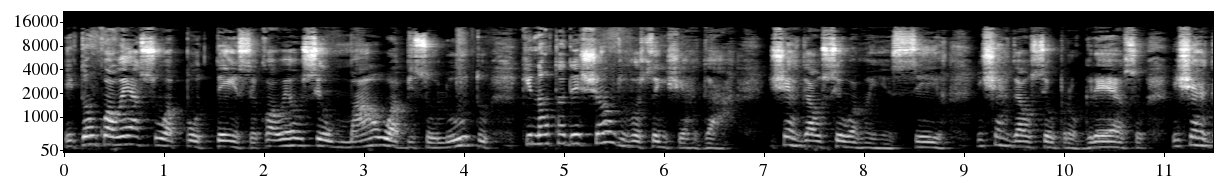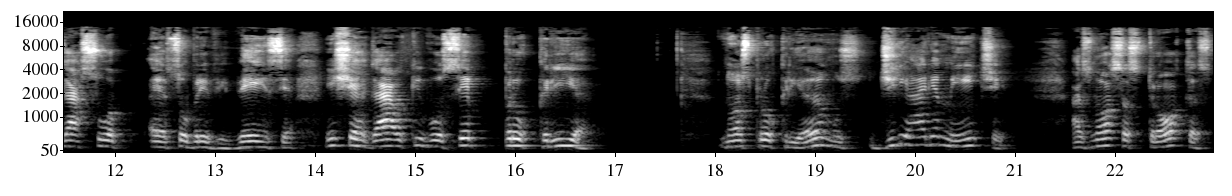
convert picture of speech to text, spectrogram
Então, qual é a sua potência? Qual é o seu mal absoluto que não está deixando você enxergar? Enxergar o seu amanhecer, enxergar o seu progresso, enxergar sua é, sobrevivência, enxergar o que você procria. Nós procriamos diariamente. As nossas trocas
